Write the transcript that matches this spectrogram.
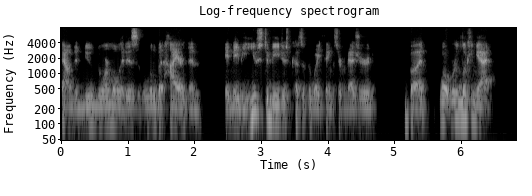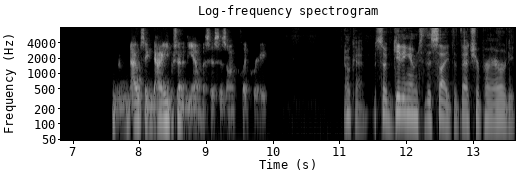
found a new normal. It is a little bit higher than it maybe used to be just because of the way things are measured. But what we're looking at, I would say 90% of the emphasis is on click rate. Okay. So getting them to the site, that that's your priority.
